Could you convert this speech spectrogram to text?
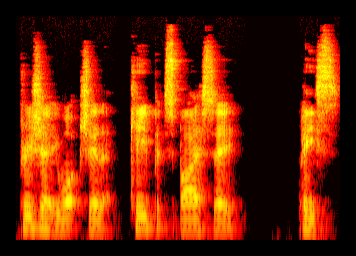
Appreciate you watching. Keep it spicy. Peace.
